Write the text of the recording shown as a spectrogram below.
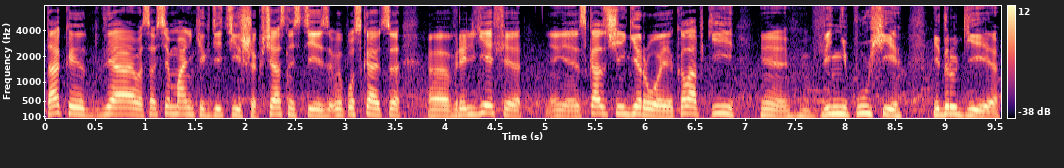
так и для совсем маленьких детишек. В частности, выпускаются э, в рельефе э, сказочные герои, колобки, э, винни-пухи и другие.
